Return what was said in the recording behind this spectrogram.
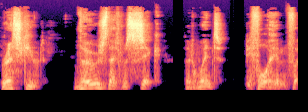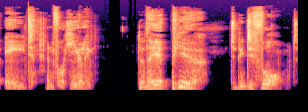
rescued those that were sick that went before him for aid and for healing. Though they appear to be deformed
